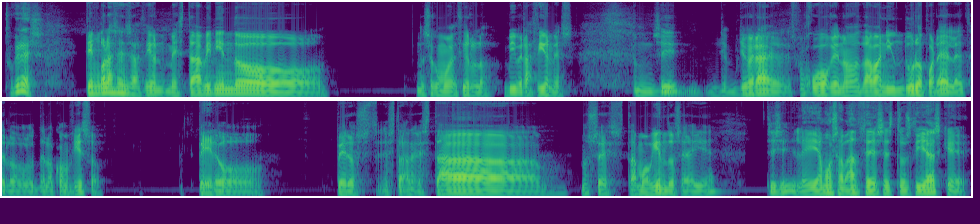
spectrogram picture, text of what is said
¿Tú crees? Tengo la sensación, me está viniendo, no sé cómo decirlo, vibraciones. Mm, Sí. Yo, yo era, es un juego que no daba ni un duro por él, eh, te, lo, te lo confieso. Pero, pero está, está, no sé, está moviéndose ahí, ¿eh? Sí, sí, leíamos avances estos días que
